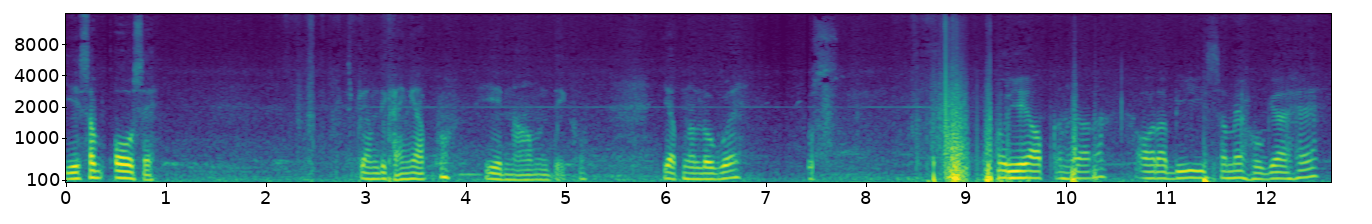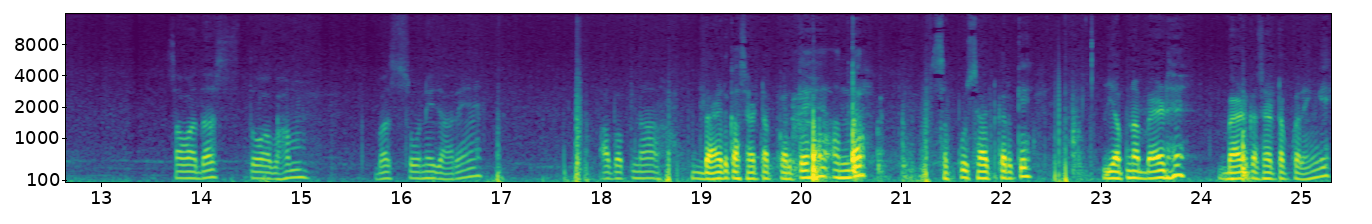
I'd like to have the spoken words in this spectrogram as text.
ये सब ओस है। इस पर हम दिखाएँगे आपको। ये नाम देखो। ये अपना लोगो है। उस और ये आपका नज़ारा। और अभी समय हो गया है सवा दस तो अब हम बस सोने जा रहे हैं। अब अपना बेड का सेटअप करते हैं अंदर। सब कुछ सेट करके। ये अपना बेड है। बेड का सेटअप करेंगे।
